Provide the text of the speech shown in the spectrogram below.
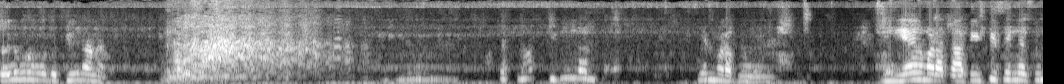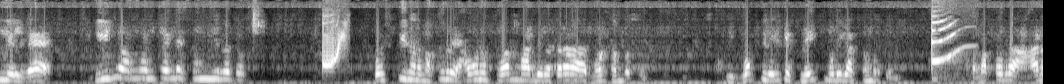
ಕಳ್ಬಿಡ್ಬೋದು ಜೀವನ ಅಕಸ್ಮಾತ್ ಸಿಗಿಲ್ಲ ಅಂತ ಏನ್ ಮಾಡೋದು? ಏನ್ ಮಾಡಕ್ಕ? ಇಷ್ಟಿ ಸಿಂಗ ಸುಮ್ನಿಲ್ವೇ? ಈಗ ಹಂಗ ಅನ್ಕೊಂಡೆ ಸುಮ್ನಿರೋದು. ಫಸ್ಟ್ ನನ್ನ ಮಕ್ಕಳು ಯಾವನು ಫೋನ್ ಮಾಡ್ದಿರೋ ತರ ನೋಡ್ಕೊಂಬೇಕು ಈಗ ಹೋಗ್ತೀನಿ ಅದಕ್ಕೆ ಫ್ಲೈಟ್ ಮುಡಿಗೆ ಹಾಕೊಂಡ್ಬರ್ತೀನಿ ನಮ್ಮ ಮಕ್ಕಳು ಹಣ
